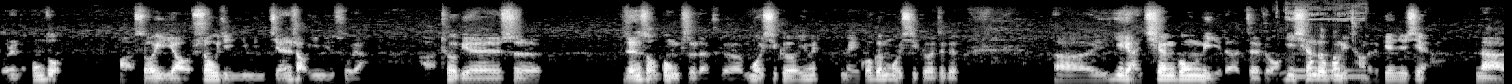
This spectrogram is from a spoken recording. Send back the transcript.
国人的工作。啊，所以要收紧移民，减少移民数量，啊，特别是人所共知的这个墨西哥，因为美国跟墨西哥这个呃一两千公里的这种一千多公里长的边界线，那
